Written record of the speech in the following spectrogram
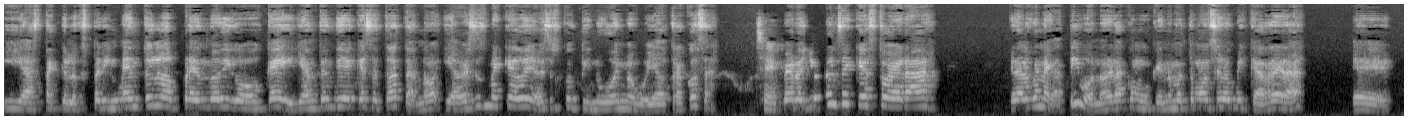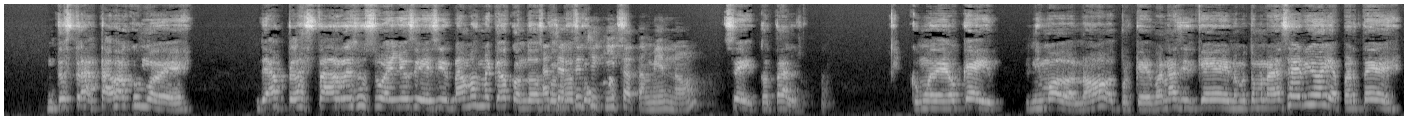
y hasta que lo experimento y lo aprendo, digo, ok, ya entendí de qué se trata, ¿no? Y a veces me quedo y a veces continúo y me voy a otra cosa. Sí. Pero yo pensé que esto era era algo negativo, ¿no? Era como que no me tomó en serio mi carrera. Eh, entonces trataba como de, de aplastar esos sueños y decir, nada más me quedo con dos. Hacerte chiquita también, ¿no? Sí, total. Como de, ok, ni modo, ¿no? Porque van a decir que no me tomo nada en serio y aparte,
